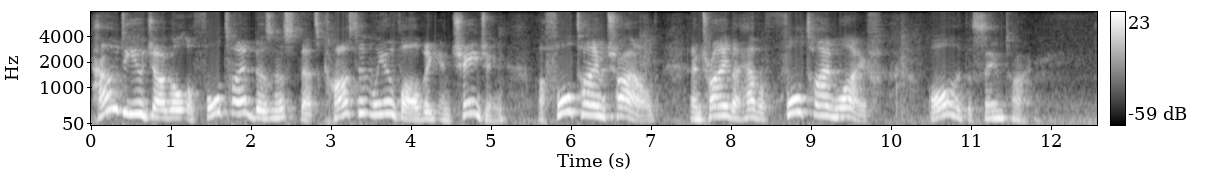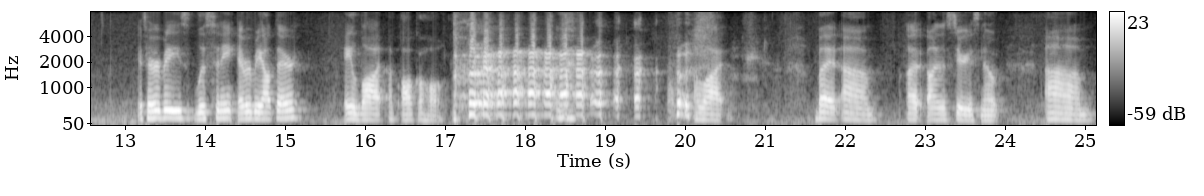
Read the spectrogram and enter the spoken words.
how do you juggle a full-time business that's constantly evolving and changing, a full-time child, and trying to have a full-time life all at the same time? if everybody's listening everybody out there a lot of alcohol. A lot. But um, uh, on a serious note um,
